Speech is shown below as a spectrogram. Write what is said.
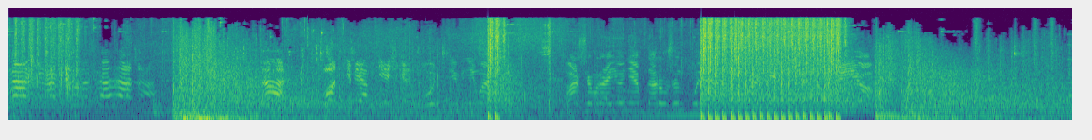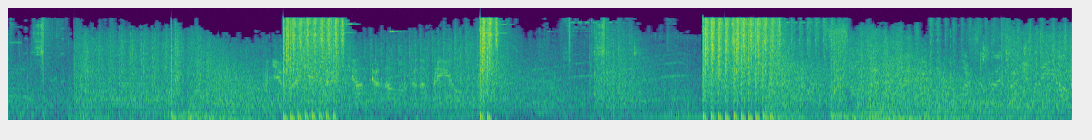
Нахер отсюда граната! Да, вот тебе аптечка. Будьте внимательны. В вашем районе обнаружен пулемет противника. Прием! Мне против Трещанка заложено. Прием. В вашем районе прием!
